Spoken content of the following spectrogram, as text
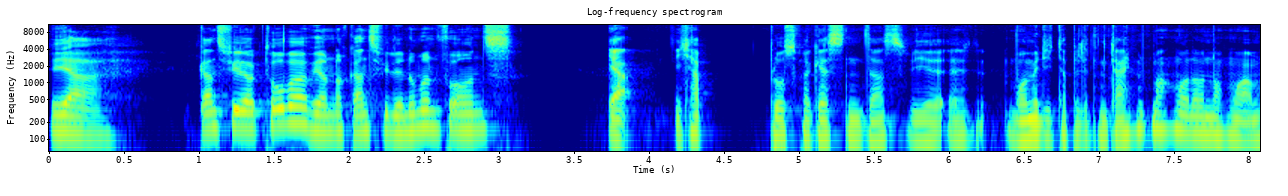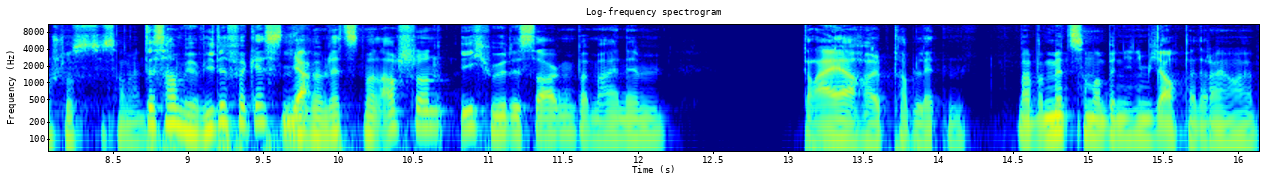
ja, ganz viel Oktober. Wir haben noch ganz viele Nummern vor uns. Ja, ich habe bloß vergessen, dass wir. Äh, wollen wir die Tabletten gleich mitmachen oder nochmal am Schluss zusammen? Das haben wir wieder vergessen, Ja. wie beim letzten Mal auch schon. Ich würde sagen, bei meinem dreieinhalb Tabletten. Weil bei Midsommar bin ich nämlich auch bei dreieinhalb.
